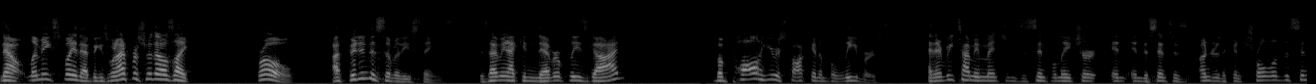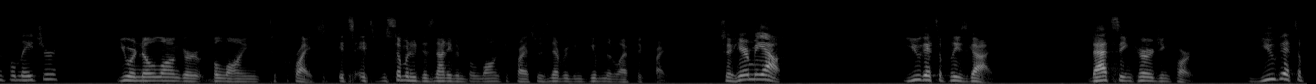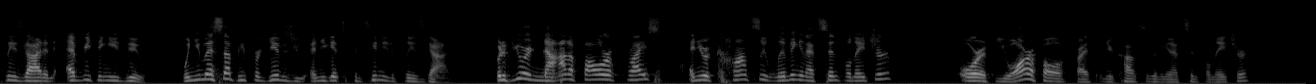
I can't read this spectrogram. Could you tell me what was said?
Now, let me explain that because when I first read that, I was like, bro, I fit into some of these things. Does that mean I can never please God? But Paul here is talking to believers. And every time he mentions the sinful nature in, in the sense is under the control of the sinful nature, you are no longer belonging to Christ. It's, it's someone who does not even belong to Christ, who's never even given their life to Christ. So hear me out. You get to please God. That's the encouraging part. You get to please God in everything you do. When you mess up, He forgives you, and you get to continue to please God. But if you are not a follower of Christ and you're constantly living in that sinful nature, or if you are a follower of Christ and you're constantly living in that sinful nature,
